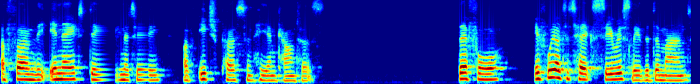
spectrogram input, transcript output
affirm the innate dignity of each person he encounters. Therefore, if we are to take seriously the demand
